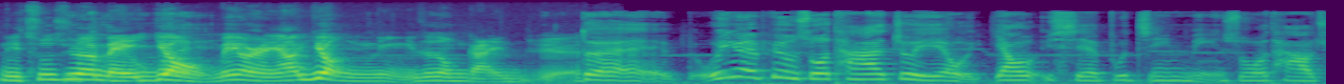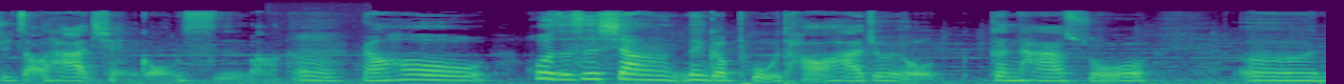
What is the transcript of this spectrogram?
你出去了没用，没有人要用你这种感觉。对，因为譬如说，他就也有邀一些不精明，说他要去找他的前公司嘛，嗯，然后。或者是像那个葡萄，他就有跟他说，呃，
